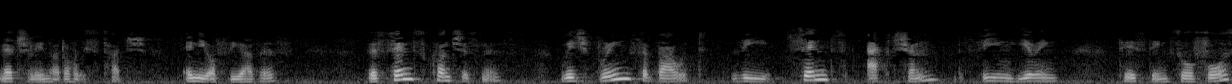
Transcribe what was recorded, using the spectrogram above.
naturally not always touch any of the others, the sense consciousness which brings about the sense action, the seeing, hearing, tasting, so forth,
